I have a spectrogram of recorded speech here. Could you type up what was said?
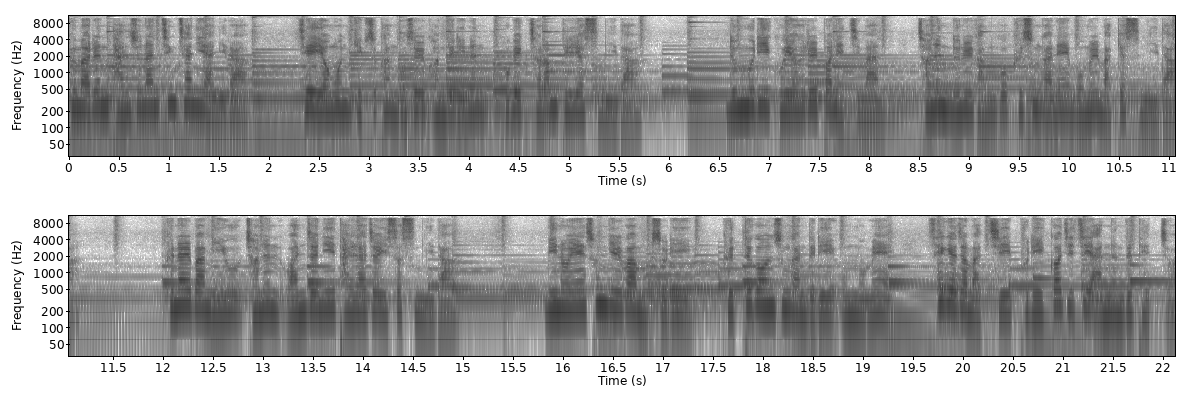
그 말은 단순한 칭찬이 아니라 제 영혼 깊숙한 곳을 건드리는 고백처럼 들렸습니다. 눈물이 고여 흐를 뻔했지만 저는 눈을 감고 그 순간에 몸을 맡겼습니다. 그날 밤 이후 저는 완전히 달라져 있었습니다. 민호의 손길과 목소리, 그 뜨거운 순간들이 온몸에 새겨져 마치 불이 꺼지지 않는 듯 했죠.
